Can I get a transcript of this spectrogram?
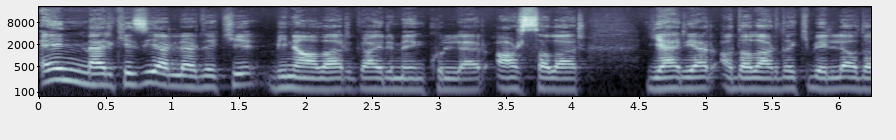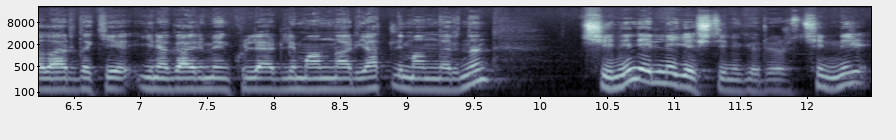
en merkezi yerlerdeki binalar, gayrimenkuller, arsalar, yer yer adalardaki belli adalardaki yine gayrimenkuller, limanlar, yat limanlarının Çin'in eline geçtiğini görüyoruz. Çinli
